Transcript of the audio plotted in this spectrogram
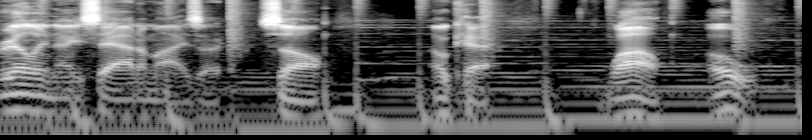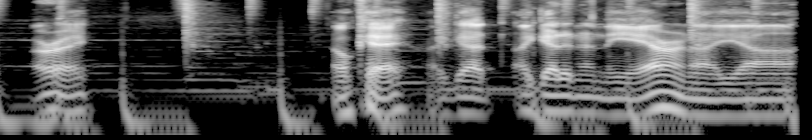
Really nice atomizer. So, okay. Wow. Oh, all right. Okay, I got I got it in the air and I uh,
